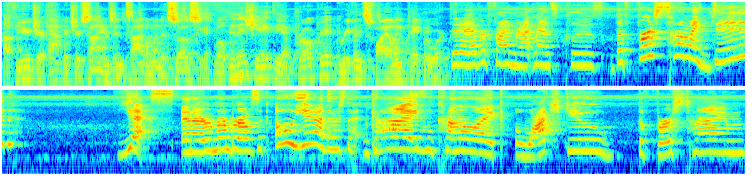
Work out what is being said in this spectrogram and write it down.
A future Aperture Science Entitlement Associate will initiate the appropriate grievance filing paperwork. Did I ever find Ratman's clues? The first time I did, yes. And I remember I was like, oh yeah, there's that guy who kind of like watched you the first time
